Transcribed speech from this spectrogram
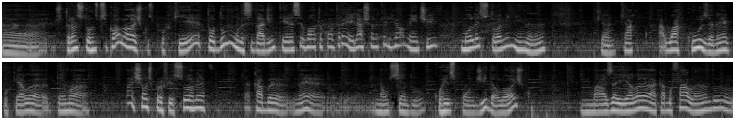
ah, de transtornos psicológicos, porque todo mundo, a cidade inteira, se volta contra ele, achando que ele realmente molestou a menina, né? Que, que a- o acusa, né? Porque ela tem uma paixão de professor, né? Que acaba, né? Não sendo correspondida, lógico, mas aí ela acaba falando,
